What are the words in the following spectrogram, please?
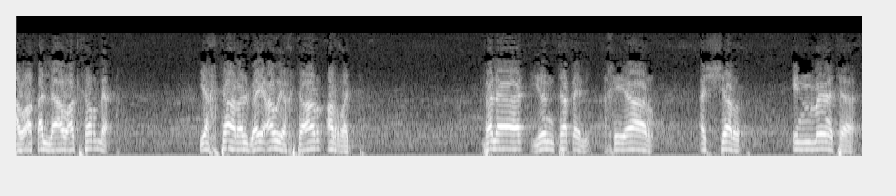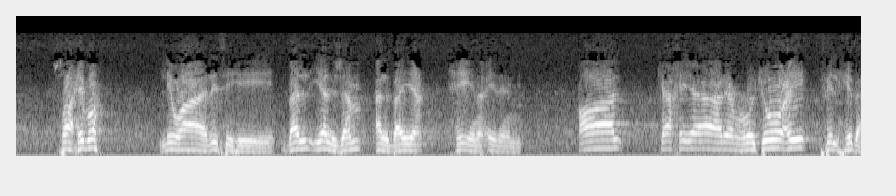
أو أقل أو أكثر لا. يختار البيع ويختار الرد. فلا ينتقل خيار الشرط إن مات صاحبه لوارثه بل يلزم البيع حينئذ. قال كخيار الرجوع في الهبة.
